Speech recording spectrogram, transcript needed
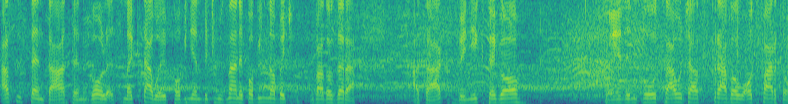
asystenta. Ten gol smektały powinien być uznany, powinno być 2 do 0. A tak, wynik tego pojedynku cały czas sprawą otwartą.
